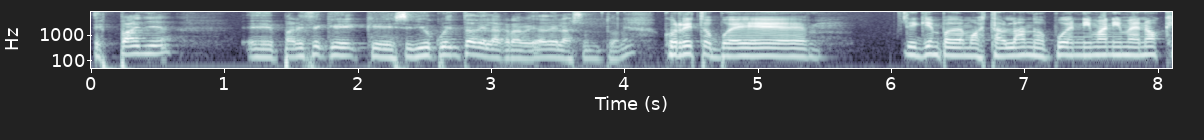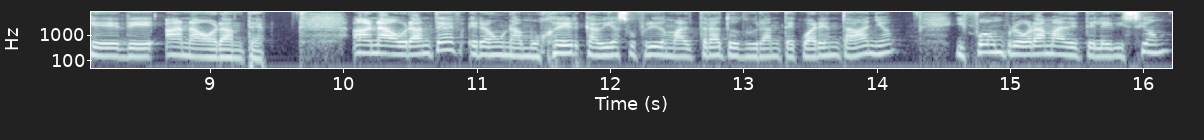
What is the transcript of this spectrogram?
España, eh, parece que, se dio cuenta de la gravedad del asunto, ¿no? Correcto, pues... ¿De quién podemos estar hablando? Pues ni más ni menos que de Ana Orantes. Ana Orantes era una mujer que había sufrido maltrato durante 40 años y fue a un programa de televisión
